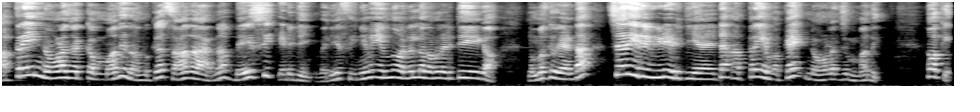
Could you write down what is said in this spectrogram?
അത്രയും നോളജ് ഒക്കെ മതി നമുക്ക്. സാധാരണ ബേസിക് എഡിറ്റിംഗ് വലിയ സിനിമയൊന്നും അല്ലല്ലോ നമ്മൾ എഡിറ്റ് ചെയ്യുക. നമുക്ക് വേണ്ട ചെറിയൊരു വീഡിയോ എഡിറ്റ് ചെയ്യാനായിട്ട് അത്രയും ഒക്കെ നോളജ് മതി. ഓക്കെ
